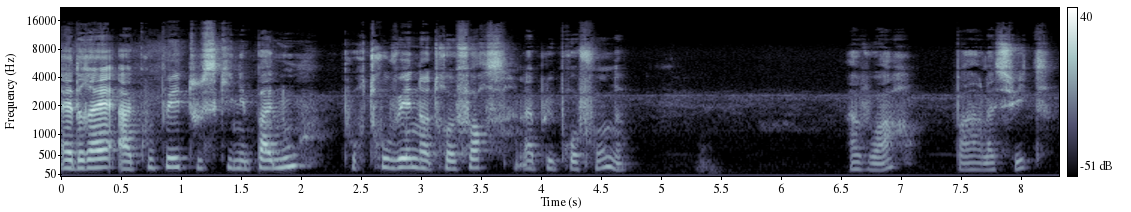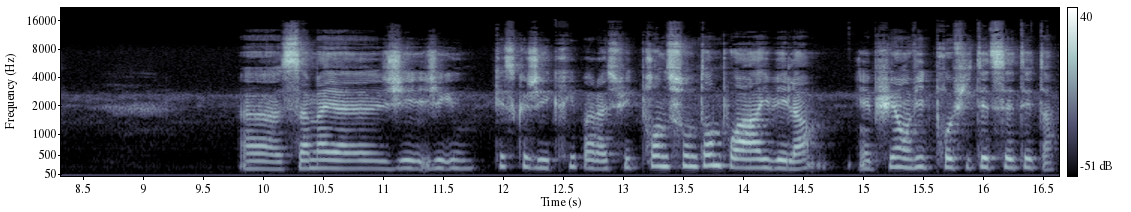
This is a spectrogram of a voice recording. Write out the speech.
aiderait à couper tout ce qui n'est pas nous pour trouver notre force la plus profonde? À voir par la suite. Euh, ça m'a, qu'est-ce que j'ai écrit par la suite? Prendre son temps pour arriver là, et puis envie de profiter de cet état.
